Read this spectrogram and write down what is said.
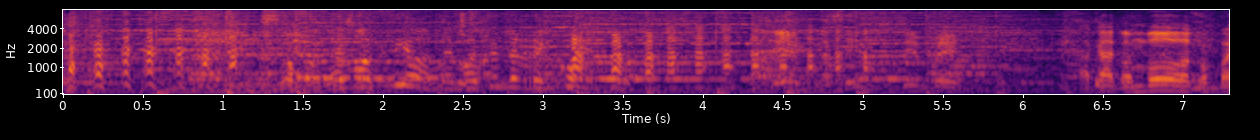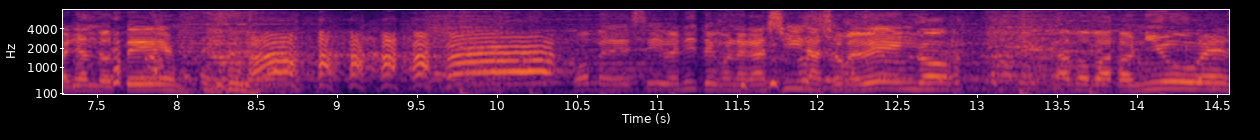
la emoción, la emoción del reencuentro. Siempre, siempre, siempre. Acá con vos, acompañándote. Vos me decís, venite con la gallina, yo me vengo. Estamos acá con Newell.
